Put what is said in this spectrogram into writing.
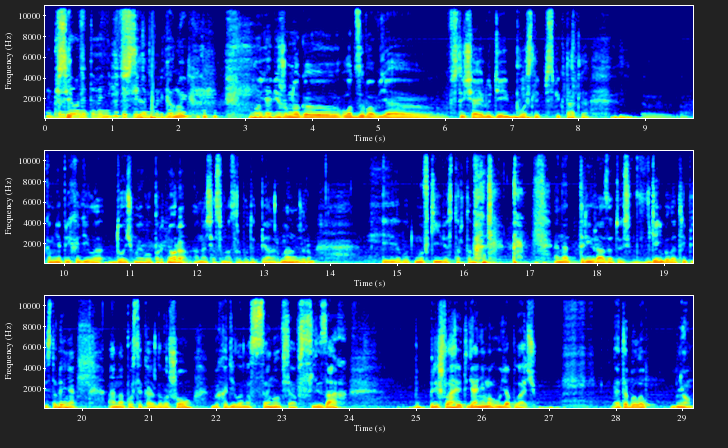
Правда, Все- он этого не видит, все видим только мы. Ну, я вижу много отзывов, я встречаю людей после спектакля. Ко мне приходила дочь моего партнера, она сейчас у нас работает пиар-менеджером. И вот мы в Киеве стартовали. Она три раза, то есть в день было три представления. Она после каждого шоу выходила на сцену, вся в слезах. Пришла, говорит, я не могу, я плачу. Это было днем.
